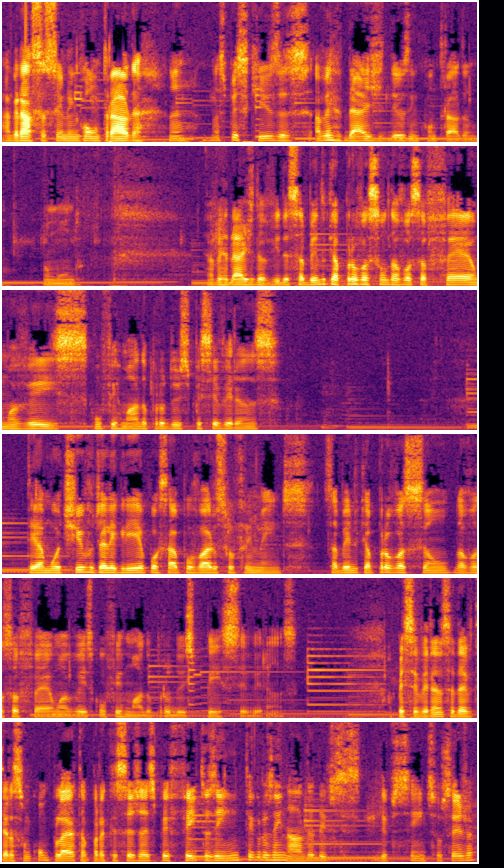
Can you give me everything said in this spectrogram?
A graça sendo encontrada né? nas pesquisas, a verdade de Deus encontrada no, mundo. A verdade da vida, sabendo que a aprovação da vossa fé, uma vez confirmada, produz perseverança ter motivo de alegria por passar por vários sofrimentos, sabendo que a provação da vossa fé, uma vez confirmada, produz perseverança. A perseverança deve ter ação completa para que sejais perfeitos e íntegros em nada deficientes, ou seja,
